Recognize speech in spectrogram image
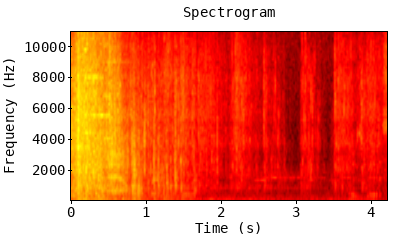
Nah, I don't wanna burn the bullet. What is this?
